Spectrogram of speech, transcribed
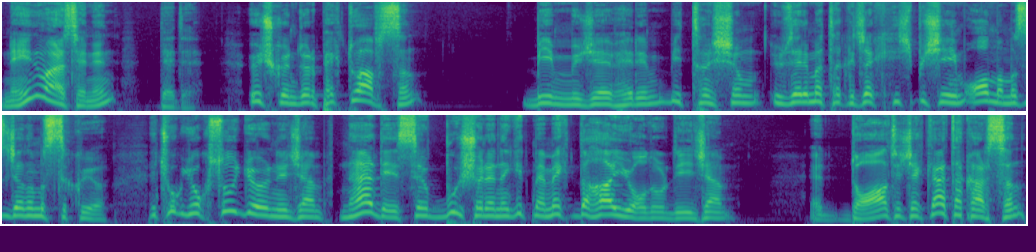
neyin var senin dedi. Üç gündür pek tuhafsın. Bir mücevherim, bir taşım, üzerime takacak hiçbir şeyim olmaması canımı sıkıyor. E, çok yoksul görüneceğim. Neredeyse bu şölene gitmemek daha iyi olur diyeceğim. E, doğal çiçekler takarsın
